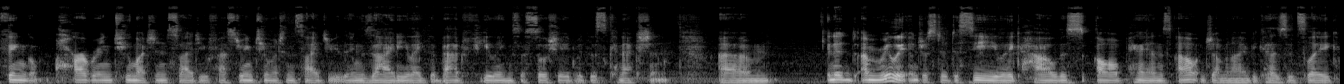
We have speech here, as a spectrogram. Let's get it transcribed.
thing harboring too much inside you, festering too much inside you, the anxiety, like the bad feelings associated with this connection. Um, and it, I'm really interested to see like how this all pans out, Gemini, because it's like,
